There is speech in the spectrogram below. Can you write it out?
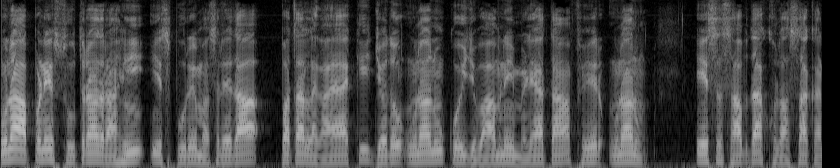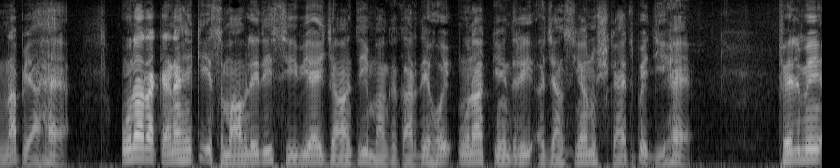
ਉਹਨਾਂ ਆਪਣੇ ਸੂਤਰਾਂ ਰਾਹੀਂ ਇਸ ਪੂਰੇ ਮਸਲੇ ਦਾ ਪਤਾ ਲਗਾਇਆ ਕਿ ਜਦੋਂ ਉਹਨਾਂ ਨੂੰ ਕੋਈ ਜਵਾਬ ਨਹੀਂ ਮਿਲਿਆ ਤਾਂ ਫਿਰ ਉਹਨਾਂ ਨੂੰ ਇਸ ਸਭ ਦਾ ਖੁਲਾਸਾ ਕਰਨਾ ਪਿਆ ਹੈ। ਉਹਨਾਂ ਦਾ ਕਹਿਣਾ ਹੈ ਕਿ ਇਸ ਮਾਮਲੇ ਦੀ ਸੀਬੀਆਈ ਜਾਂਚ ਦੀ ਮੰਗ ਕਰਦੇ ਹੋਏ ਉਹਨਾਂ ਕੇਂਦਰੀ ਏਜੰਸੀਆਂ ਨੂੰ ਸ਼ਿਕਾਇਤ ਭੇਜੀ ਹੈ। ਫਿਲਮੀ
